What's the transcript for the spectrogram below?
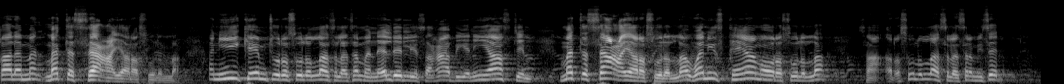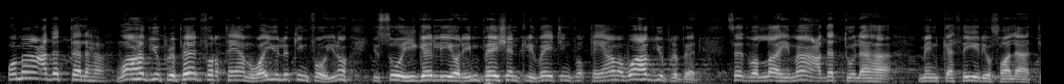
قال من متى الساعة يا رسول الله؟ and he came to رسول الله صلى الله عليه وسلم an elderly صحابي and he asked him متى الساعة يا رسول الله؟ when is قيامة رسول الله؟ رسول الله صلى الله عليه وسلم he said وما أعددت لها what have you prepared for قيامة what are you looking for you know you so eagerly or impatiently waiting for قيامة what have you prepared said والله ما أعددت لها من كثير صلاة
